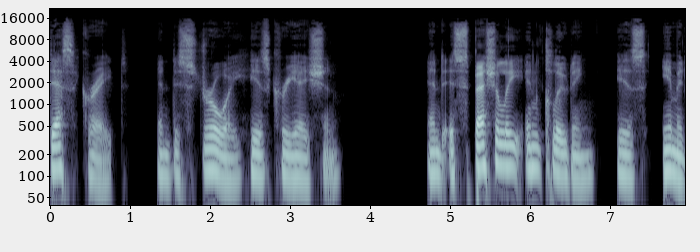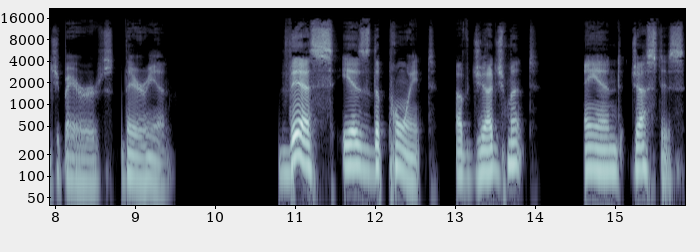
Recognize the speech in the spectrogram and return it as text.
desecrate and destroy his creation, and especially including his image bearers therein. This is the point of judgment and justice.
